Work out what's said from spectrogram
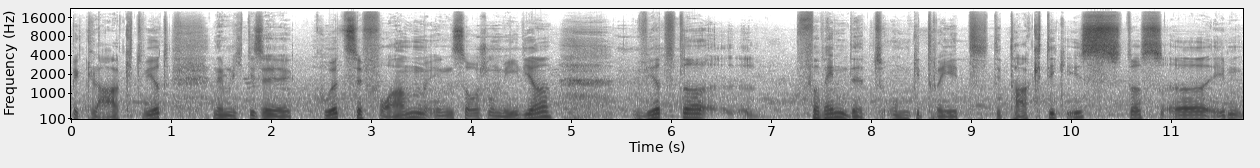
beklagt wird, nämlich diese kurze Form in Social Media, wird da verwendet, umgedreht. Die Taktik ist, dass äh, eben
